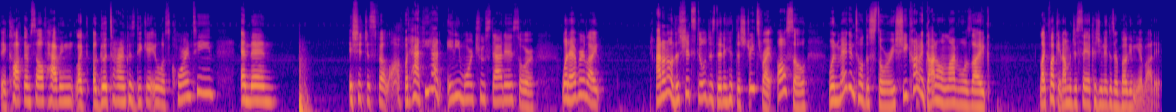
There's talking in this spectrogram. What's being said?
They caught themselves having like a good time because DK it was quarantine, and then it shit just fell off. But had he had any more true status or whatever, like I don't know, this shit still just didn't hit the streets right. Also, when Megan told the story, she kind of got on live and was like, like fuck it, I'm gonna just say it because you niggas are bugging me about it,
